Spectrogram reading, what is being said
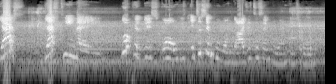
Yes! Yes, teammate! Look at this goal. It's a simple one, guys. It's a simple one he scored.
